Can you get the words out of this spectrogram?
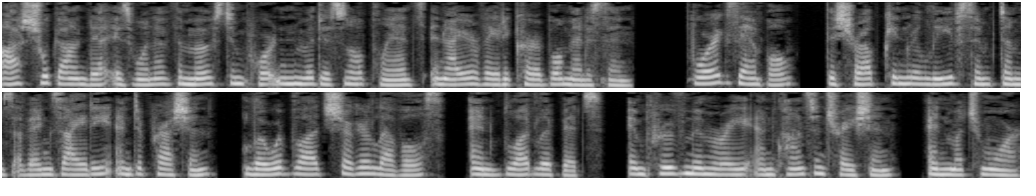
Ashwagandha is one of the most important medicinal plants in Ayurvedic herbal medicine. For example, the shrub can relieve symptoms of anxiety and depression, lower blood sugar levels, and blood lipids, improve memory and concentration, and much more.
